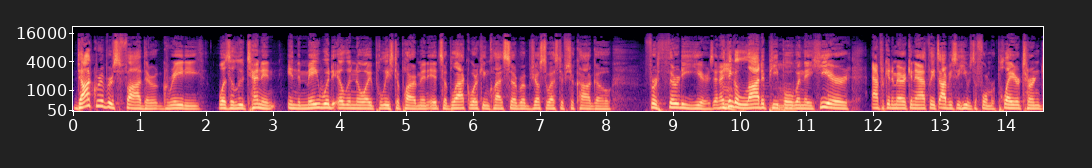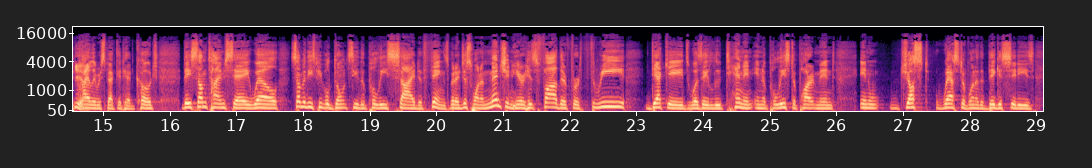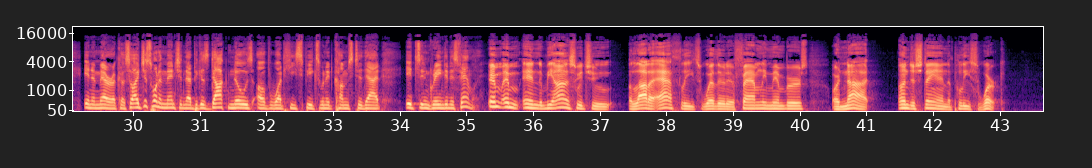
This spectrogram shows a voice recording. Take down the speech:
Doc Rivers' father, Grady, was a lieutenant in the Maywood, Illinois Police Department. It's a black working class suburb just west of Chicago for 30 years. And I think hmm. a lot of people, hmm. when they hear African American athletes, obviously he was a former player turned Yeah. highly respected head coach, they sometimes say, well, some of these people don't see the police side of things. But I just want to mention here his father, for three decades, was a lieutenant in a police department in just west of one of the biggest cities in America. So I just want to mention that because Doc knows of what he speaks when it comes to that. It's ingrained in his family. And, and, and to be honest with you, a lot of athletes, whether they're family members or not, understand the police work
